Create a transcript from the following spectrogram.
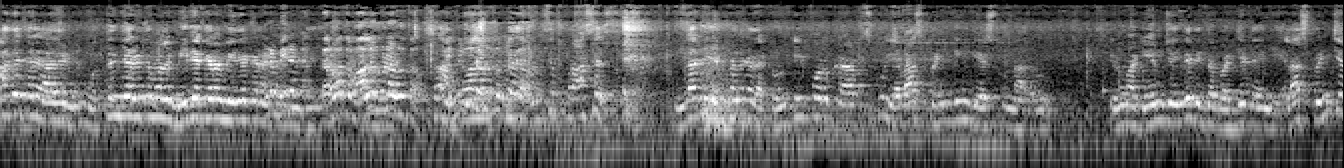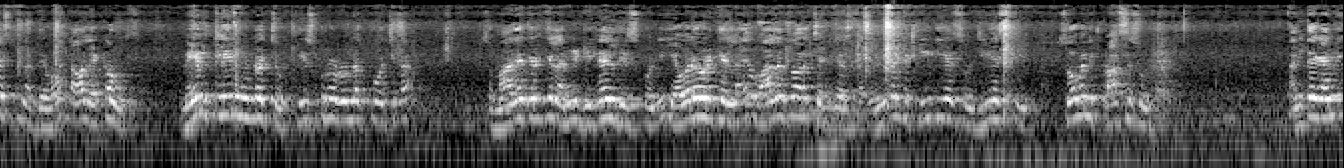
మా దగ్గర కాదండి. మొత్తం జరిగితే మళ్ళీ మీ దగ్గర మీ దగ్గర తర్వాత కూడా అడుగుతాం. వాళ్ళు ప్రాసెస్ ఇందాక చెప్పాను కదా ట్వంటీ ఫోర్ క్రాఫ్ట్స్కు ఎలా స్పెండింగ్ చేస్తున్నారు? ఇప్పుడు మాకు ఏం చేయండి ఇంత బడ్జెట్ అయింది. ఎలా స్పెండ్ చేస్తున్నారు? దే వాంట్ ఆల్ అకౌంట్స్ మేము క్లీన్ ఉండొచ్చు. తీసుకున్నోడు ఉండకపోవచ్చుగా. సో మా దగ్గరికి వెళ్ళి అన్ని డీటెయిల్ తీసుకొని ఎవరెవరికి వెళ్ళాయో వాళ్ళ ద్వారా చెక్ చేస్తారు. ఎందుకంటే TDS GST so many process ఉంటాయి. అంతేగాని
